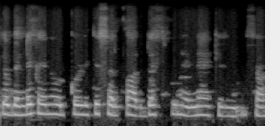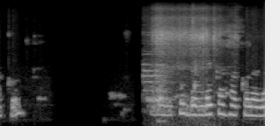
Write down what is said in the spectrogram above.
ಈಗ ಬೆಂಡೆಕಾಯಿನ ಹುರ್ಕೊಳ್ಳಿಕ್ಕೆ ಸ್ವಲ್ಪ ಅರ್ಧ ಸ್ಪೂನ್ ಎಣ್ಣೆ ಹಾಕಿದ್ದೀನಿ, ಸಾಕು. ಅದಕ್ಕೆ ಬೆಂಡೆಕಾಯಿ ಹಾಕೊಳ್ಳೋಣ.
